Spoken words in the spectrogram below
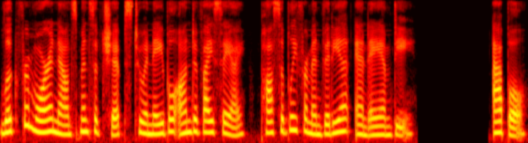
Look for more announcements of chips to enable on-device AI, possibly from Nvidia and AMD. Apple,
